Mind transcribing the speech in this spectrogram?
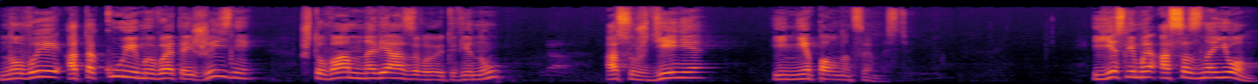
Но вы атакуемы в этой жизни, что вам навязывают вину, осуждение и неполноценность. И если мы осознаем,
